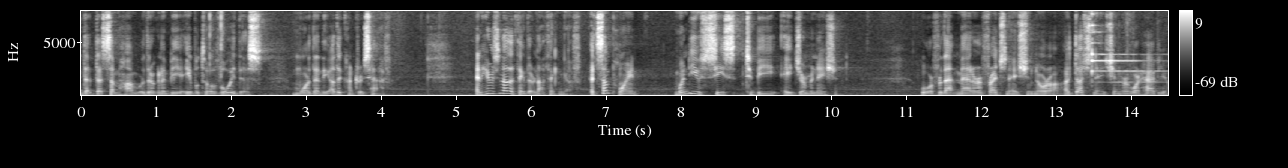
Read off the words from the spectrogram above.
that, that somehow they're going to be able to avoid this more than the other countries have? And here's another thing they're not thinking of. At some point, when do you cease to be a German nation? Or, for that matter, a French nation, or a Dutch nation, or what have you?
